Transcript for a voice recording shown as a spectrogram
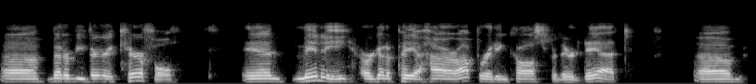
uh, better be very careful. And many are going to pay a higher operating cost for their debt um,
